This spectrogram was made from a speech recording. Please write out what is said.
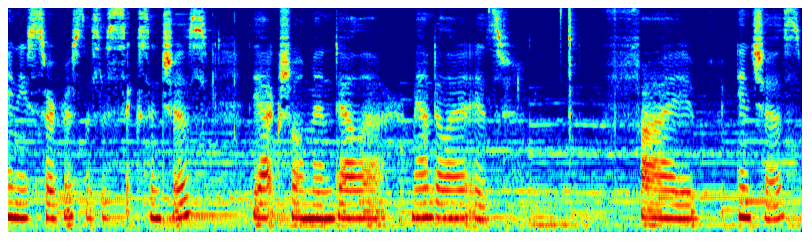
any surface, this is six inches. The actual mandala, mandala is five inches.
